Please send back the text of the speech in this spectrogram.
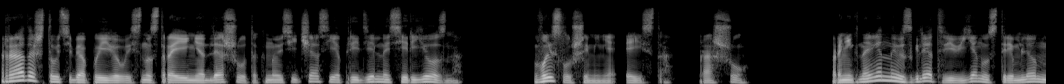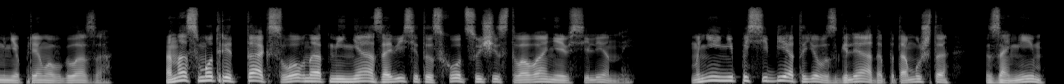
Рада, что у тебя появилось настроение для шуток, но сейчас я предельно серьезно. Выслушай меня, Эйста, прошу. Проникновенный взгляд Вивьен устремлен мне прямо в глаза. Она смотрит так, словно от меня зависит исход существования Вселенной. Мне не по себе от ее взгляда, потому что за ним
